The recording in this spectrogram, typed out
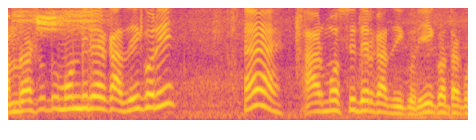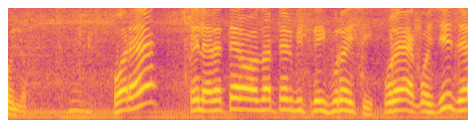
আমরা শুধু মন্দিরের কাজই করি হ্যাঁ আর মসজিদের কাজই করি এই কথা কইল। পরে ছেলেরে তেরো হাজার টিয়ার ভিতরেই ঘুরাইছি। পুরে কইছি যে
